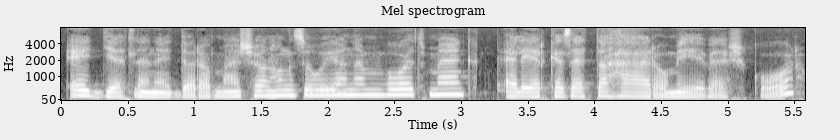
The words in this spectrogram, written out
egyetlen egy darab másolhangzója nem volt meg, elérkezett a három éves kor,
